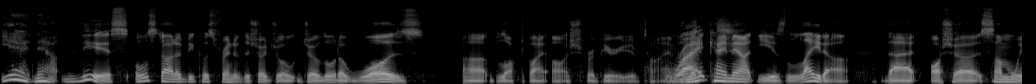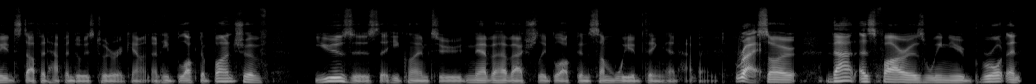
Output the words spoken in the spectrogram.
Yeah. Now this all started because friend of the show Joe, Joe Lauder was uh, blocked by Osh for a period of time. Right. And then it came out years later that Osher some weird stuff had happened to his Twitter account, and he blocked a bunch of users that he claimed to never have actually blocked, and some weird thing had happened. Right. So that, as far as we knew, brought an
